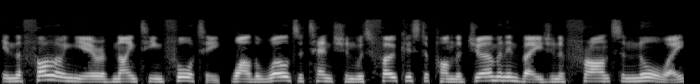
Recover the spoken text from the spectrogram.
In the following year of 1940, while the world's attention was focused upon the German invasion of France and Norway,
